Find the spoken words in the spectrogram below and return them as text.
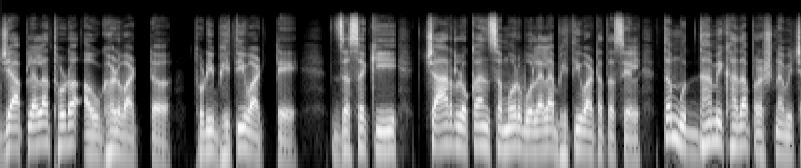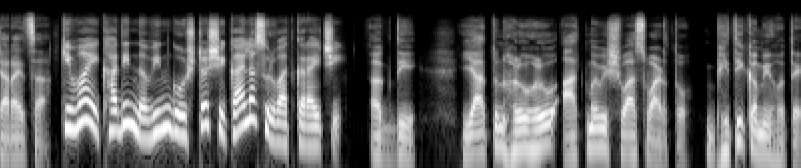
जे आपल्याला थोडं अवघड वाटतं थोडी भीती वाटते. जसं की चार लोकांसमोर बोलायला भीती वाटत असेल तर मुद्दाम एखादा प्रश्न विचारायचा. किंवा एखादी नवीन गोष्ट शिकायला सुरुवात करायची. अगदी. यातून हळूहळू आत्मविश्वास वाढतो भीती कमी होते.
